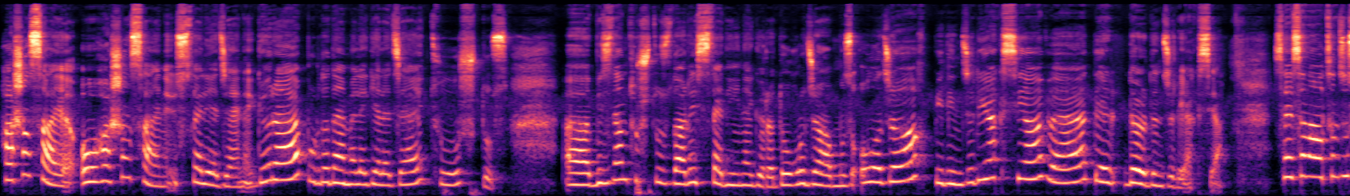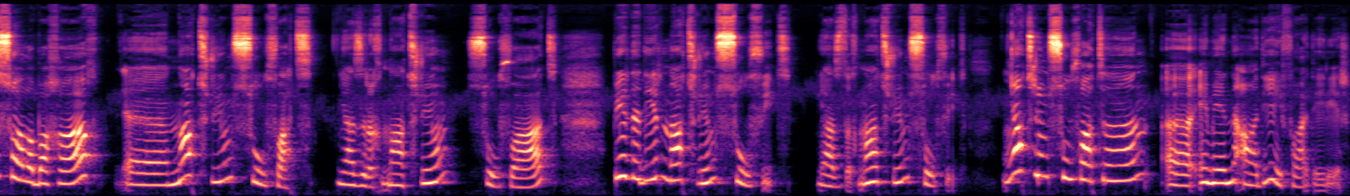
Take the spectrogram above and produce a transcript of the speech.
H-ın sayı OH-ın sayını üstələyəcəyinə görə burada da əmələ gələcək turş duz. Bizdən turş duzları istədiyinə görə doğru cavabımız olacaq. Birinci reaksiya və dördüncü reaksiya. 86-cı suala baxaq. E, natrium sulfat yazırıq. Natrium sulfat. Bir də deyir natrium sulfit yazdıq. Natrium sulfit. Natrium sulfatın e, emerini A deyə ifadə edir.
